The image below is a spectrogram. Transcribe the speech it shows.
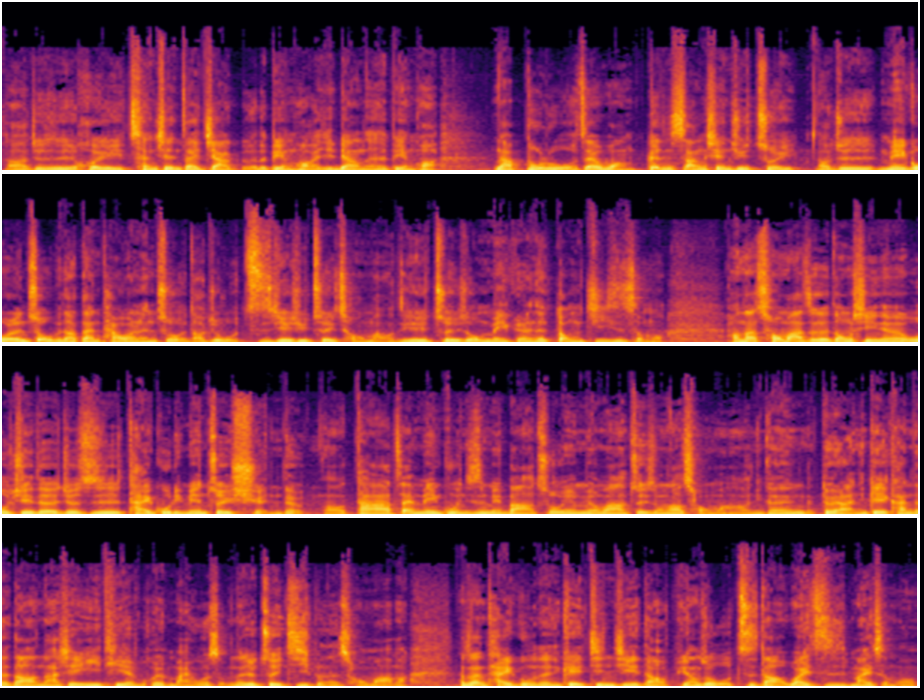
啊，就是会呈现在价格的变化以及量能的变化。那不如我再往更上线去追，然后就是美国人做不到，但台湾人做得到，就我直接去追筹码，我直接去追说每个人的动机是什么。好，那筹码这个东西呢，我觉得就是台股里面最悬的哦。它在美股你是没办法做，因为没有办法追踪到筹码。你可能对啊，你可以看得到哪些 ETF 会买或什么，那就最基本的筹码嘛。那在台股呢，你可以进阶到，比方说我知道外资买什么，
